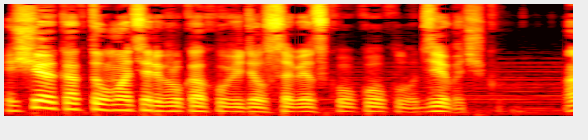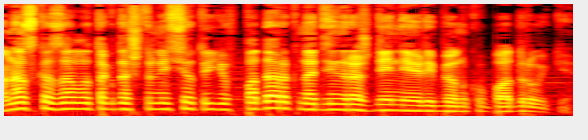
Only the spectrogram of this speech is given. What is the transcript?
Еще я как-то у матери в руках увидел советскую куклу, девочку. Она сказала тогда, что несет ее в подарок на день рождения ребенку подруги.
